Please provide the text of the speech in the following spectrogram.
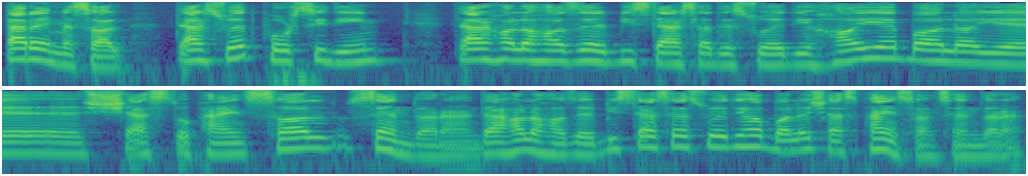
برای مثال در سوئد پرسیدیم در حال حاضر 20 درصد سوئدی های بالای 65 سال سن دارند. در حال حاضر 20 درصد سوئدی ها بالای 65 سال سن دارند.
